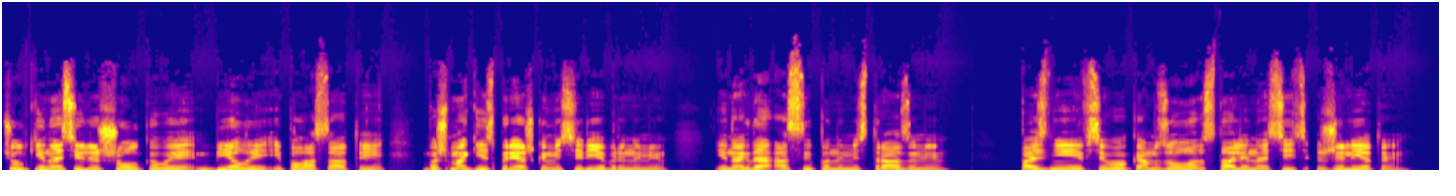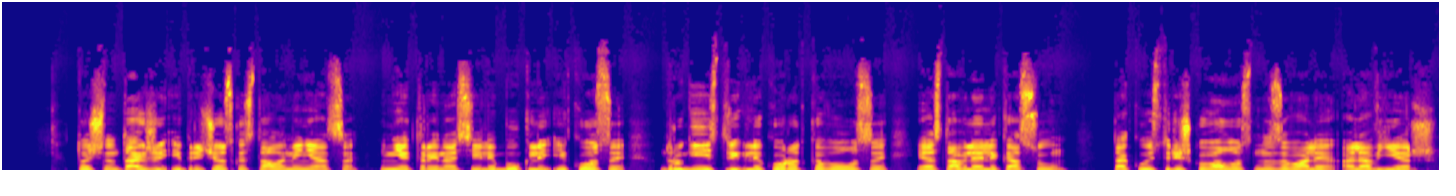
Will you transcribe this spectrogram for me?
Чулки носили шелковые, белые и полосатые, башмаки с пряжками серебряными, иногда осыпанными стразами. Позднее всего камзола стали носить жилеты. Точно так же и прическа стала меняться. Некоторые носили букли и косы, другие стригли коротко волосы и оставляли косу. Такую стрижку волос называли «алявьерш».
